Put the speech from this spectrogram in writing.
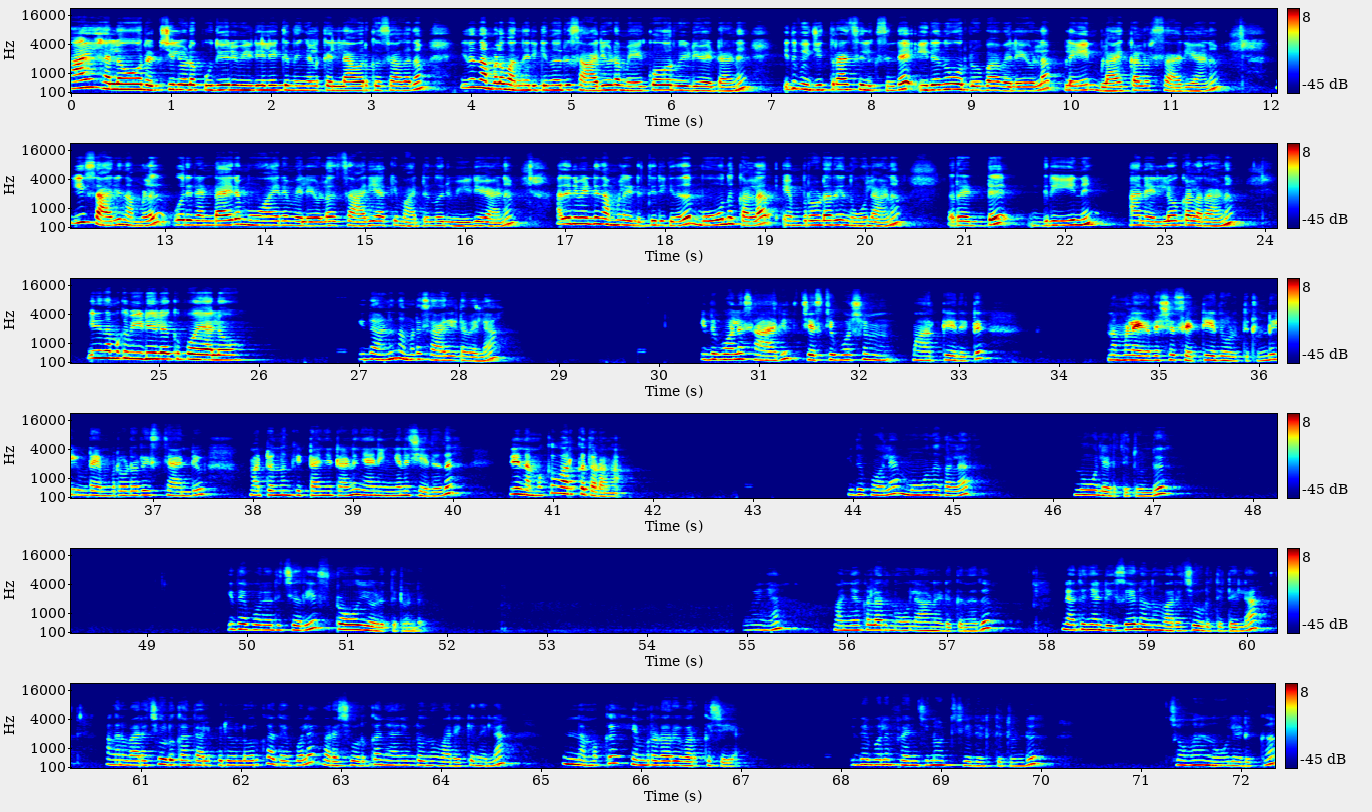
Hi hello. Red ചില്ലിയുടെ പുതിയൊരു വീഡിയോയിലേക്ക് നിങ്ങൾക്ക് എല്ലാവർക്കും സ്വാഗതം. ഇത് നമ്മൾ വന്നിരിക്കുന്ന ഒരു സാരിയുടെ മേക്ക് ഓവർ വീഡിയോ ആയിട്ടാണ്. ഇത് വിചിത്ര സിൽക്സിന്റെ ഇരുന്നൂറ് രൂപ വിലയുള്ള പ്ലെയിൻ ബ്ലാക്ക് കളർ സാരിയാണ്. ഈ സാരി നമ്മൾ ഒരു രണ്ടായിരം മൂവായിരം വിലയുള്ള സാരിയാക്കി മാറ്റുന്ന ഒരു വീഡിയോ ആണ്. അതിനുവേണ്ടി നമ്മൾ എടുത്തിരിക്കുന്നത് മൂന്ന് കളർ എംബ്രോയ്ഡറി നൂലാണ്. റെഡ് ഗ്രീന് ആൻഡ് യെല്ലോ കളറാണ് ഇനി നമുക്ക് വീഡിയോയിലേക്ക് പോയാലോ? ഇതാണ് നമ്മുടെ സാരിയുടെ വില. ഇതുപോലെ സാരി ചെസ്റ്റ് പോഷൻ മാർക്ക് ചെയ്തിട്ട് നമ്മൾ ഏകദേശം സെറ്റ് ചെയ്ത് കൊടുത്തിട്ടുണ്ട്. ഇവിടെ എംബ്രോയ്ഡറി സ്റ്റാൻഡ് മറ്റൊന്നും കിട്ടാഞ്ഞിട്ടാണ് ഞാൻ ഇങ്ങനെ ചെയ്തത്. ഇനി നമുക്ക് വർക്ക് തുടങ്ങാം. ഇതുപോലെ മൂന്ന് കളർ നൂലെടുത്തിട്ടുണ്ട്. ഇതേപോലെ ഒരു ചെറിയ സ്ട്രോയും എടുത്തിട്ടുണ്ട്. ഞാൻ മഞ്ഞ കളർ നൂലാണ് എടുക്കുന്നത്. ഇതിനകത്ത് ഞാൻ ഡിസൈനൊന്നും വരച്ചു കൊടുത്തിട്ടില്ല. അങ്ങനെ വരച്ചു കൊടുക്കാൻ താല്പര്യമുള്ളവർക്ക് അതേപോലെ വരച്ചു കൊടുക്കാം. ഞാനിവിടെ ഒന്നും വരയ്ക്കുന്നില്ല. ഇനി നമുക്ക് എംബ്രോയ്ഡറി വർക്ക് ചെയ്യാം. ഇതേപോലെ ഫ്രഞ്ച് നോട്ട് ചെയ്തെടുത്തിട്ടുണ്ട്. ചുമന്ന നൂലെടുക്കുക.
